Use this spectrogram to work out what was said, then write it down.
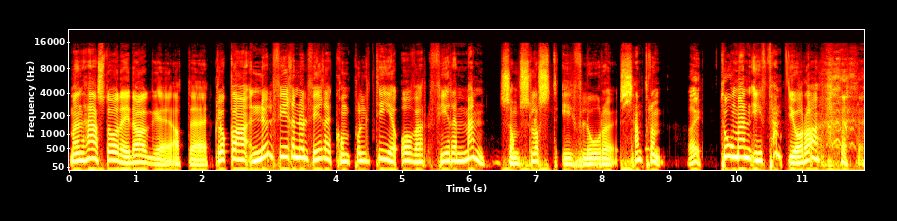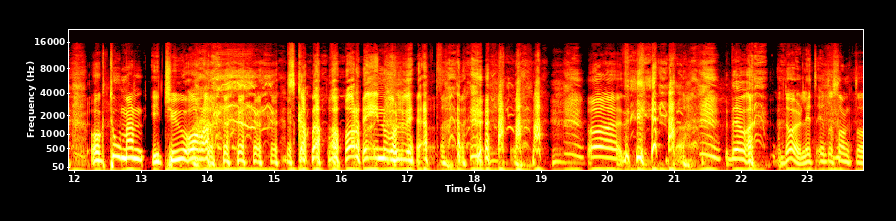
men her står det i dag eh, at eh, klokka 04.04 kom politiet over fire menn som sloss i Florø sentrum. Oi. To menn i 50-åra og to menn i 20-åra skal ha vært involvert. Det var Da er det litt interessant å,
